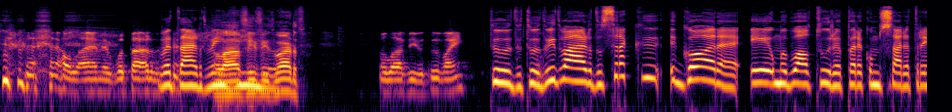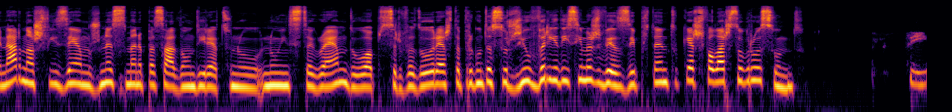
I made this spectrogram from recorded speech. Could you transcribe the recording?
Olá, Ana, boa tarde. Boa tarde, bem-vindo. Olá, viva Eduardo. Olá, viva, tudo bem? Tudo, tudo. Eduardo, será que agora é uma boa altura para começar a treinar? Nós fizemos na semana passada um direto no, no Instagram do Observador. Esta pergunta surgiu variadíssimas vezes e, portanto, queres falar sobre o assunto? Sim,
